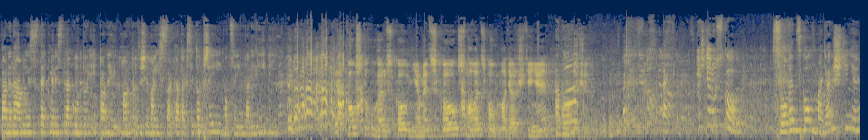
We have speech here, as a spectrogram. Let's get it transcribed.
pan náměstek ministra kultury i pan hejtman, protože mají saka, tak si to přejí, moc se jim tady líbí. Rakousko-uherskou, německou, slovenskou v maďarštině. Ano. Tak Ještě ruskou. slovenskou v maďarštině?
